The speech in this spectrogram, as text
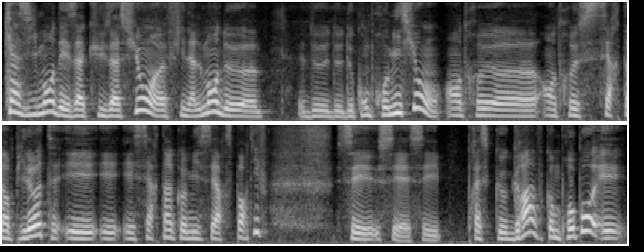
quasiment des accusations euh, finalement de, compromission entre, euh, entre certains pilotes et, et certains commissaires sportifs. C'est presque grave comme propos et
